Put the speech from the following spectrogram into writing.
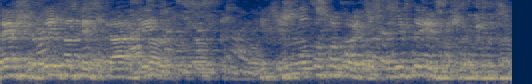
Перше, визнати скарги. Успокойтесь, тоді все рівно, що.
